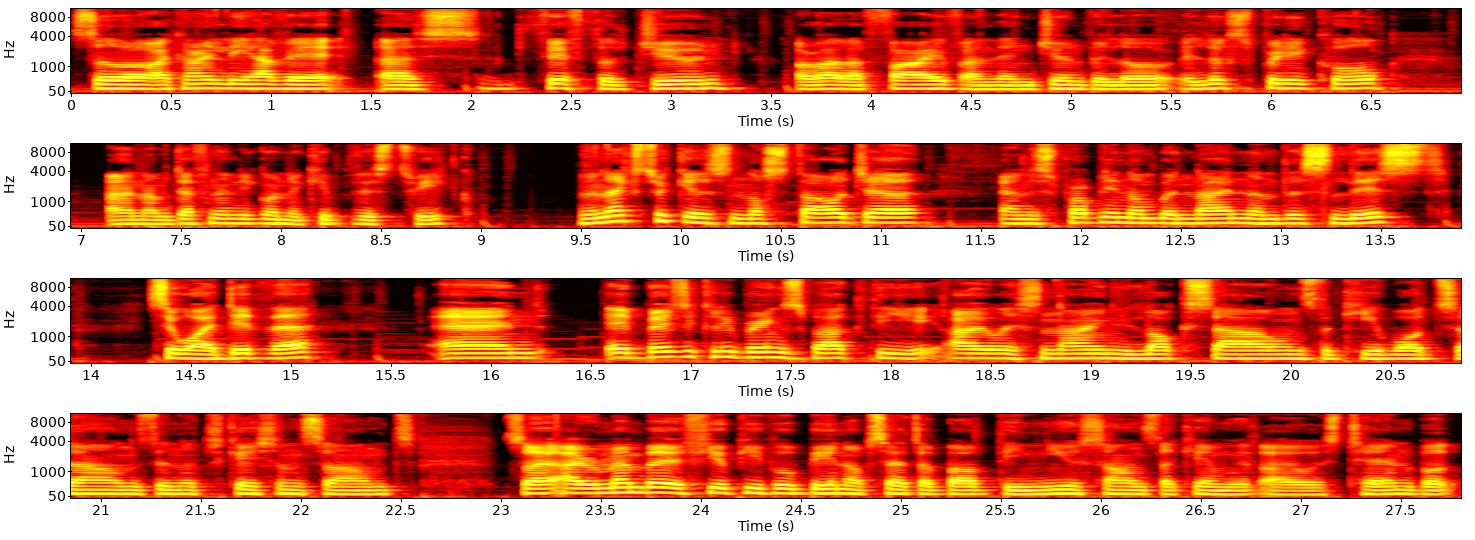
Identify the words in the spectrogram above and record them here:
So I currently have it as 5th of June or rather 5 and then June below. It looks pretty cool and I'm definitely going to keep this tweak. The next trick is nostalgia and it's probably number nine on this list. See what I did there? And it basically brings back the iOS 9 lock sounds, the keyboard sounds, the notification sounds. So I, remember a few people being upset about the new sounds that came with iOS 10, but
